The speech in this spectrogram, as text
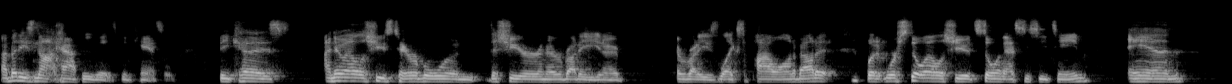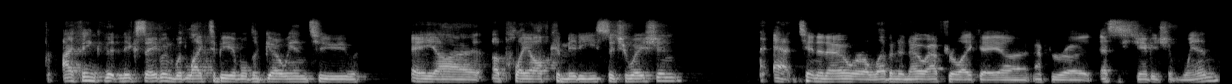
I bet he's not happy that it's been canceled because I know LSU's terrible and this year and everybody you know everybody likes to pile on about it, but we're still LSU. It's still an SEC team. And I think that Nick Saban would like to be able to go into a, uh, a playoff committee situation at 10 and 0 or 11 and 0 after like a, uh, after a SEC championship win.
